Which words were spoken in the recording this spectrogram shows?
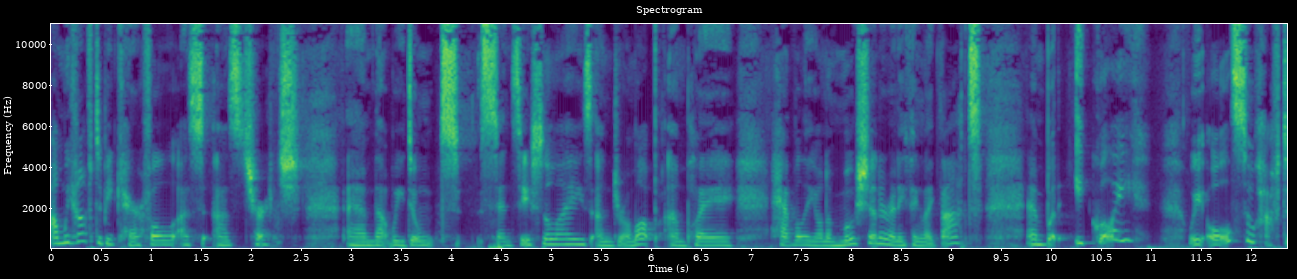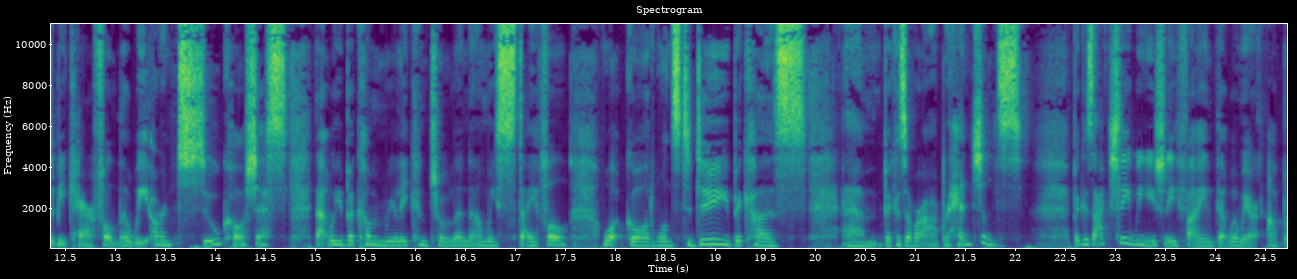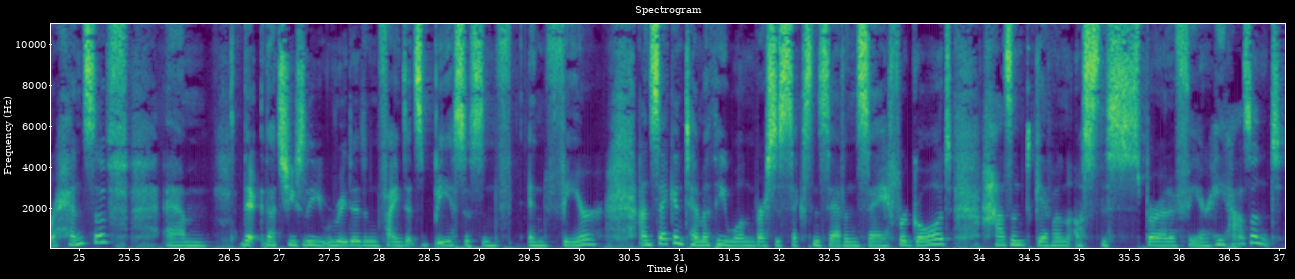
And we have to be careful as as church um, that we don't sensationalize and drum up and play heavily on emotion or anything like that. Um, but equally, we also have to be careful that we aren't so cautious that we become really controlling and we stifle what God wants to do because um, because of our apprehensions. Because actually, we usually find that when we are apprehensive, um, that's usually rooted and finds its basis in, in fear. And Second Timothy 1 verses 6 and 7 say, For God hasn't given us the spirit of fear. He hasn't.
